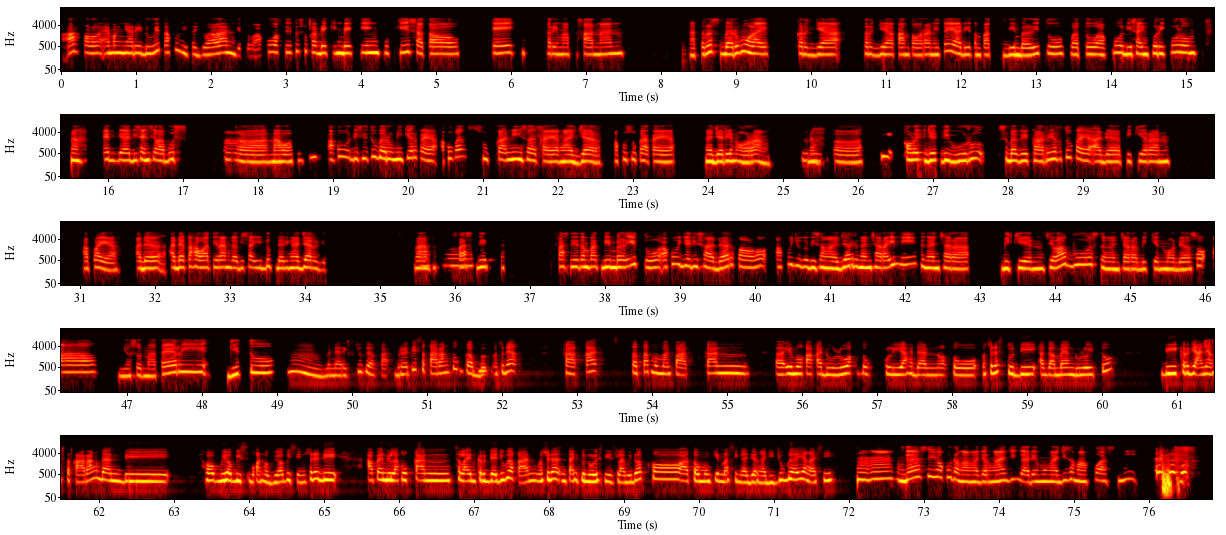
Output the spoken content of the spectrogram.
ah kalau emang nyari duit aku bisa jualan gitu aku waktu itu suka baking baking cookies atau cake terima pesanan nah terus baru mulai kerja kerja kantoran itu ya di tempat bimbel itu waktu aku desain kurikulum. Nah eh ya, desain silabus. Heeh. Eh, nah waktu itu aku di situ baru mikir kayak aku kan suka nih kayak ngajar. Aku suka kayak ngajarin orang. Nah tapi kalau jadi guru sebagai karir tuh kayak ada pikiran apa ya ada ada kekhawatiran gak bisa hidup dari ngajar gitu. Nah pas Oh. di pas di tempat bimbel itu aku jadi sadar kalau aku juga bisa ngajar dengan cara ini dengan cara bikin silabus dengan cara bikin model soal nyusun materi gitu Hmm, menarik juga, Kak. Berarti sekarang tuh ke maksudnya Kakak tetap memanfaatkan eh, ilmu Kakak dulu waktu kuliah dan waktu maksudnya studi agama yang dulu itu di kerjaan yang sekarang dan di hobi-hobi bukan hobi-hobi sih. Maksudnya di apa yang dilakukan selain kerja juga kan? Maksudnya entah itu nulis di islami.co atau mungkin masih ngajar ngaji juga ya nggak sih? Mm-mm, enggak sih aku udah gak ngajar ngaji nggak ada yang mau ngaji sama aku Asmi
